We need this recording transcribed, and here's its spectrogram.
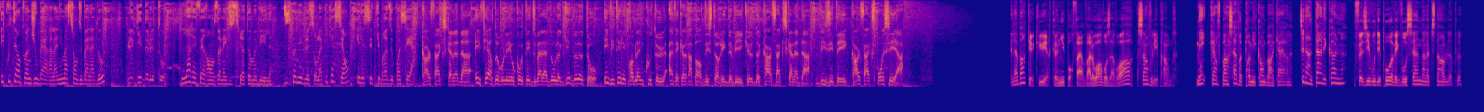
Écoutez Antoine Joubert à l'animation du balado Le Guide de l'Auto, la référence de l'industrie automobile. Disponible sur l'application et le site cubradio.ca. Carfax Canada est fier de rouler aux côtés du balado Le Guide de l'Auto. Évitez les problèmes coûteux avec un rapport d'historique de véhicules de Carfax Canada. Visitez carfax.ca. La Banque Q est reconnue pour faire valoir vos avoirs sans vous les prendre. Mais quand vous pensez à votre premier compte bancaire, tu sais, dans le temps à l'école, là, vous faisiez vos dépôts avec vos scènes dans la petite enveloppe. là.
